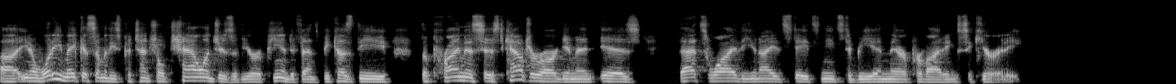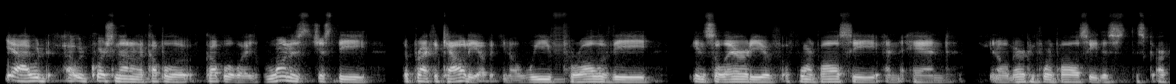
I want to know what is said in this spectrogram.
Uh, you know, what do you make of some of these potential challenges of European defense? Because the the primacist counter argument is that's why the United States needs to be in there providing security. Yeah, I would I would question that in a couple of couple of ways. One is just the the practicality of it. You know, we for all of the insularity of, of foreign policy and and you know American foreign policy. This this our,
